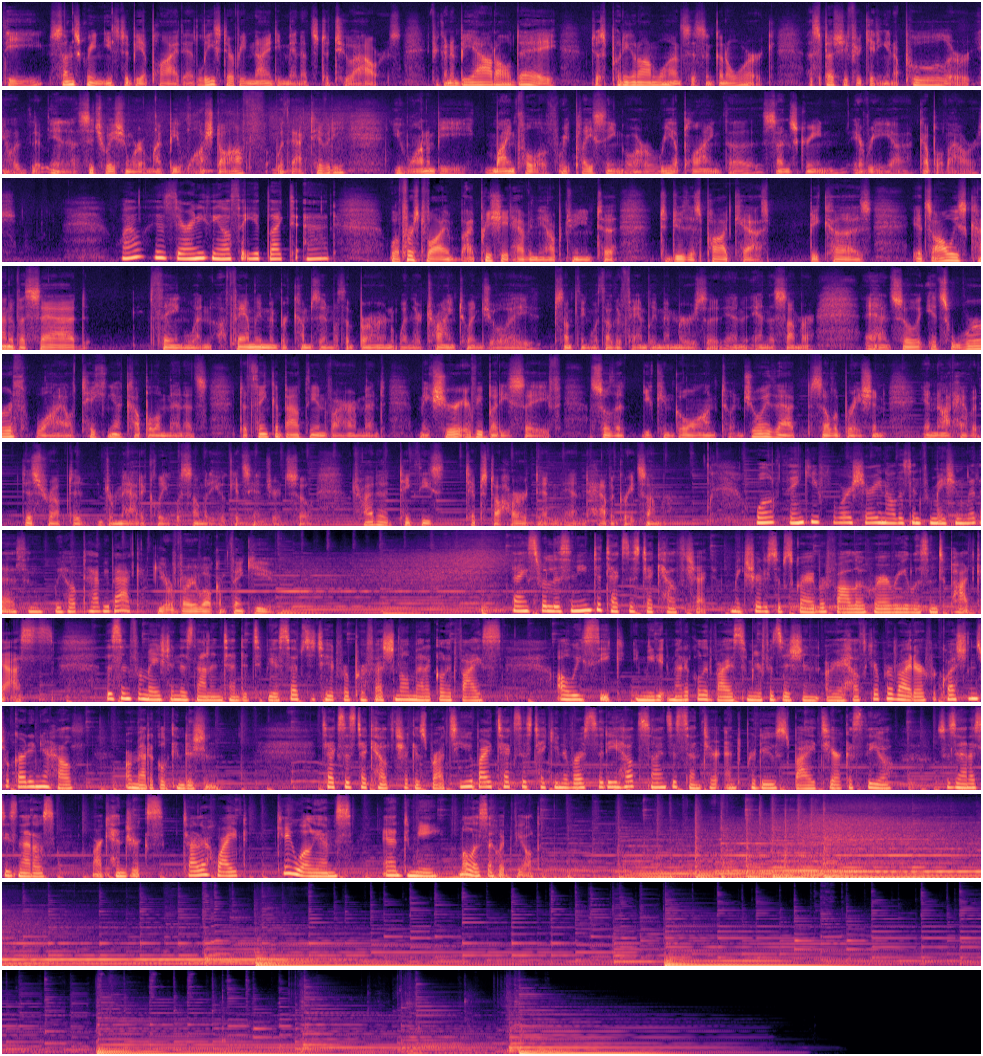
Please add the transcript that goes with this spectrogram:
the sunscreen needs to be applied at least every 90 minutes to two hours. If you're going to be out all day, just putting it on once isn't going to work, especially if you're getting in a pool or you know in a situation where it might be washed off with activity. You want to be mindful of replacing or reapplying the sunscreen every uh, couple of hours. Well, is there anything else that you'd like to add? Well, first of all, I, I appreciate having the opportunity to to do this podcast because it's always kind of a sad thing when a family member comes in with a burn when they're trying to enjoy something with other family members in, in the summer. And so it's worthwhile taking a couple of minutes to think about the environment, make sure everybody's safe so that you can go on to enjoy that celebration and not have it disrupted dramatically with somebody who gets injured. So try to take these tips to heart and, and have a great summer. Well, thank you for sharing all this information with us, and we hope to have you back. You're very welcome. Thank you. Thanks for listening to Texas Tech Health Check. Make sure to subscribe or follow wherever you listen to podcasts. This information is not intended to be a substitute for professional medical advice. Always seek immediate medical advice from your physician or your healthcare provider for questions regarding your health or medical condition. Texas Tech Health Check is brought to you by Texas Tech University Health Sciences Center and produced by Tierra Castillo, Susana Cisneros, Mark Hendricks, Tyler White, Kay Williams, and me, Melissa Whitfield.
